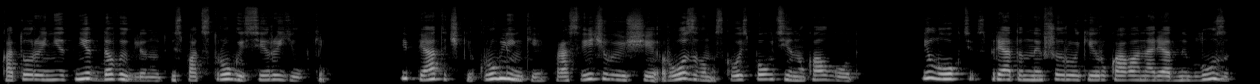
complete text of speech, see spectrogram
которые нет-нет да выглянут из-под строгой серой юбки. И пяточки кругленькие, просвечивающие розовым сквозь паутину колгот. И локти, спрятанные в широкие рукава нарядной блузы,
